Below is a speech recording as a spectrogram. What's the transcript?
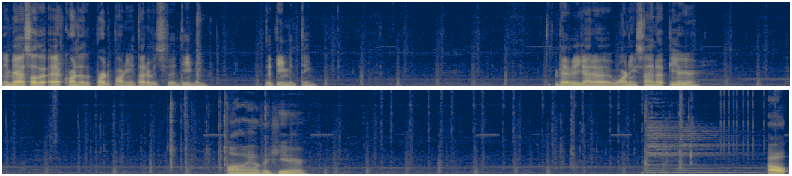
Maybe I saw the corner of the party party and thought it was the demon. The demon thing. Okay, we got a warning sign up here. All the way over here. Oh.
